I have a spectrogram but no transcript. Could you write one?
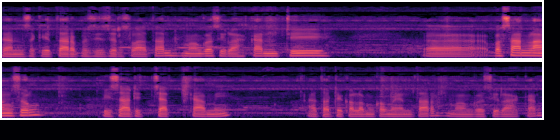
dan sekitar pesisir selatan. Monggo silahkan di eh, pesan langsung bisa di chat kami atau di kolom komentar. Monggo silahkan.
